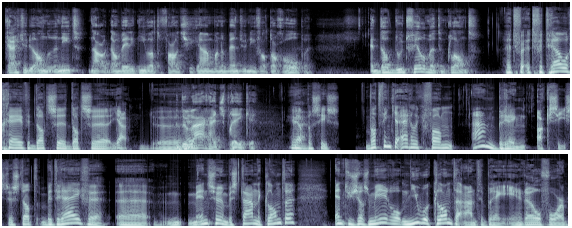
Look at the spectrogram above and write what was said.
Krijgt u die andere niet, nou, dan weet ik niet wat er fout is gegaan, maar dan bent u in ieder geval toch geholpen. En dat doet veel met een klant. Het, het vertrouwen geven dat ze, dat ze ja, uh, de waarheid spreken. Ja, ja, precies. Wat vind je eigenlijk van aanbrengacties? Dus dat bedrijven uh, mensen, hun bestaande klanten, enthousiasmeren om nieuwe klanten aan te brengen in ruil voor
